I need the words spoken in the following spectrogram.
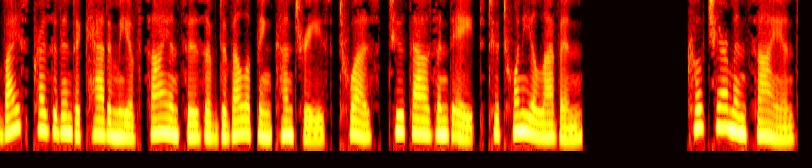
Vice President Academy of Sciences of Developing Countries TWAS 2008 to 2011 Co-Chairman Science,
